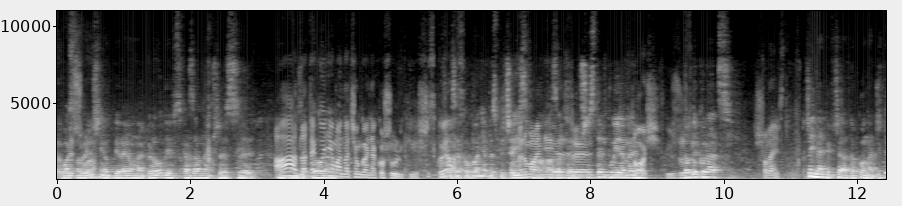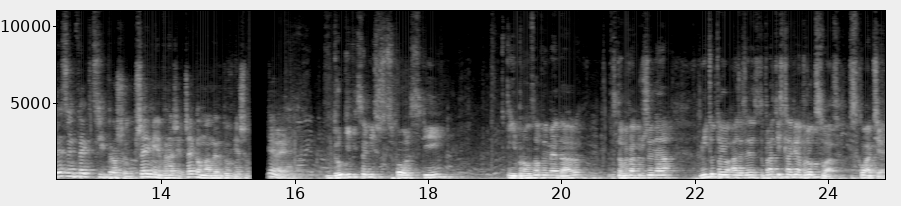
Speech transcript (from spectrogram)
wyszła. własnoręcznie odbierają nagrody wskazane przez e, A, dlatego nie ma naciągania koszulki, wszystko dla jasne. zachowania bezpieczeństwa, Normalnie a jest, zatem że przystępujemy Ktoś już do dekoracji. Szaleństwo. Czyli najpierw trzeba dokonać dezynfekcji, proszę uprzejmie, w razie czego mamy również... Idziemy. Drugi wicemistrz Polski i brązowy medal zdobywa drużyna Mitu Toyo AZS z Bratysławia Wrocław w składzie.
